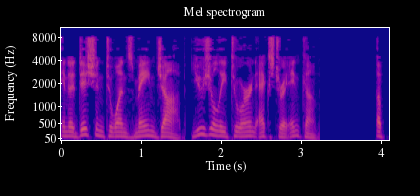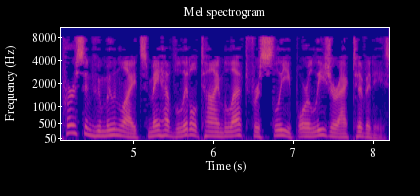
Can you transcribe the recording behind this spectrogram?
in addition to one's main job, usually to earn extra income. A person who moonlights may have little time left for sleep or leisure activities.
